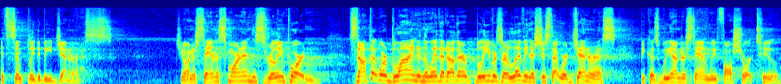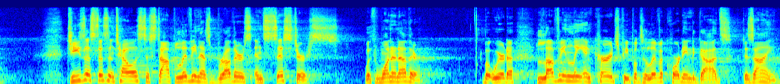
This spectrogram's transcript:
it's simply to be generous. Do you understand this morning? This is really important. It's not that we're blind in the way that other believers are living, it's just that we're generous because we understand we fall short too. Jesus doesn't tell us to stop living as brothers and sisters with one another, but we're to lovingly encourage people to live according to God's design.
